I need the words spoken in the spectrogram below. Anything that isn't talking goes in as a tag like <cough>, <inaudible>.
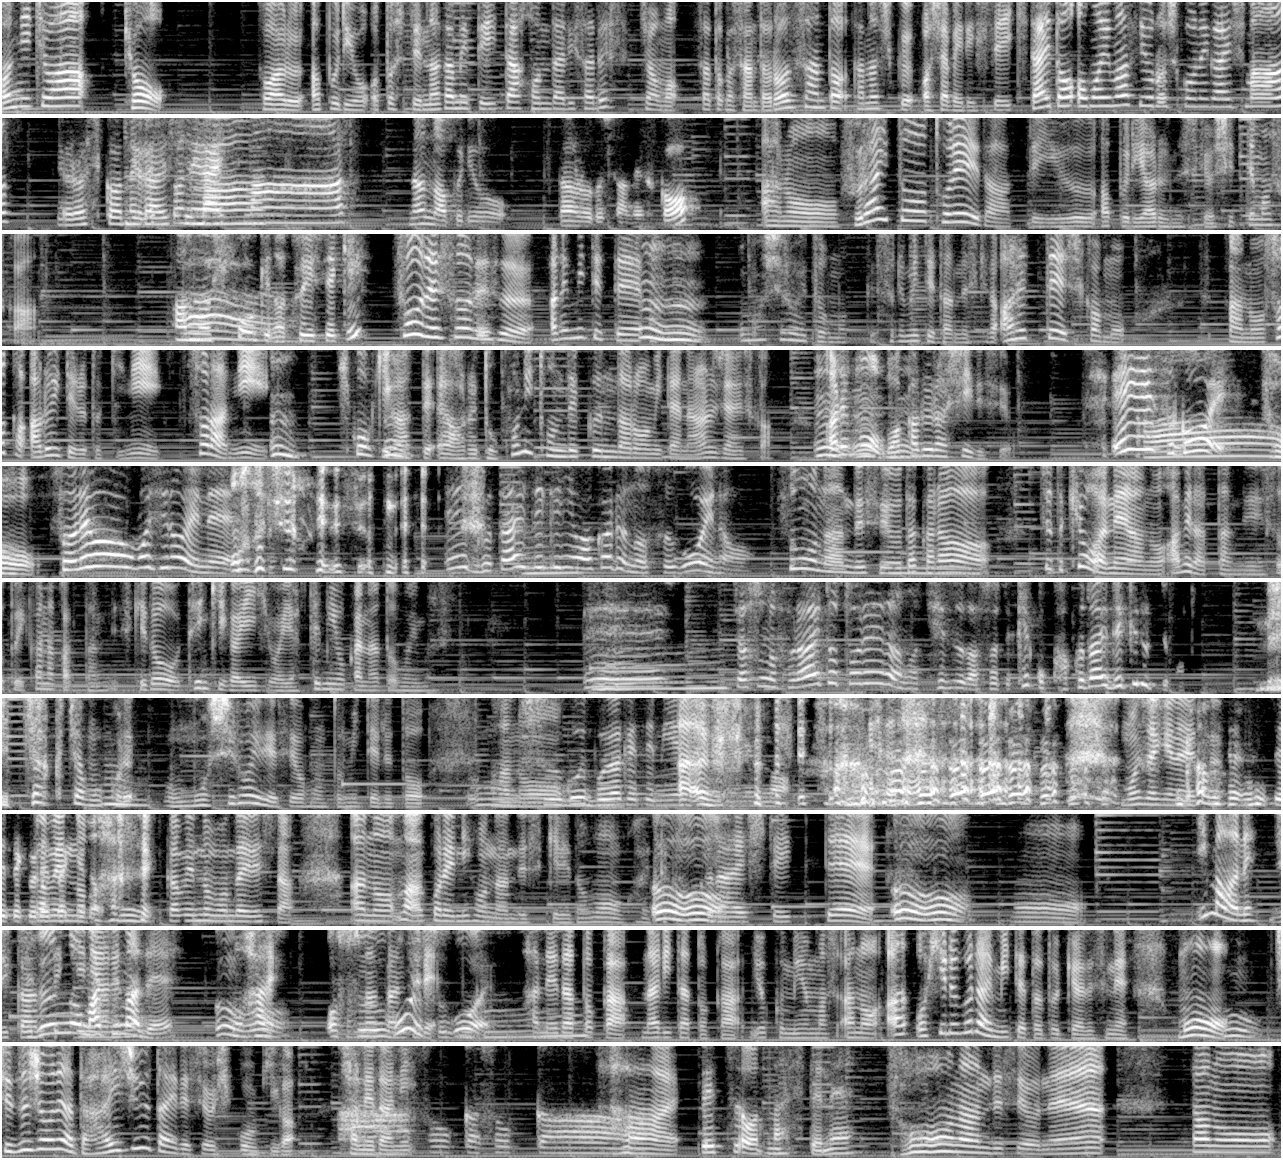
こんにちは。今日とあるアプリを落として眺めていた本田理沙です。今日もさとかさんとローズさんと楽しくおしゃべりしていきたいと思います。よろしくお願いします。よろしくお願いします。何のアプリをダウンロードしたんですか？あのフライトトレーダーっていうアプリあるんですけど知ってますか？あの飛行機の追跡？そうですそうです。あれ見てて、んうん。面白いと思ってそれ見てたんですけどあれってしかもあの外歩いてる時に空にうん。飛行機があって、えあれどこに飛んでくんだろうみたいなのあるじゃないですか、あれもわかるらしいですよ、えー、すごい。そそれは面白いうね。面白いですよね。えー具体的にわかるのすごいな。そうなんですよ。だからちょっと今日はねあの雨だったんで外行かなかったんですけど天気がいい日はやってみようかなと思います。えー、じゃあそのフライトトレーダーの地図がそうやって結構拡大できるってこと？めちゃくちゃもうこれ、うん。面白いですよ本当見てると。うん。あのーすごいぼやけて見えなあいけどね申し訳ないです。画面見せてくれ画面の、たけど。はい画面の問題でした。あの、まあ、これ日本なんですけれども、こうやって拡大していって、うんうん。もう、今はね、時間自分の町まで？うんうん。はいあ、すごいすごい。羽田とか成田とかよく見えます。あのあ、お昼ぐらい見てた時はですね、もう、うん。地図上では大渋滞ですよ、飛行機が。羽田にそうかそうか。はい。列をなしてねそうなんですよね。あの、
